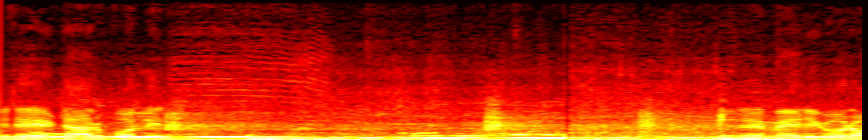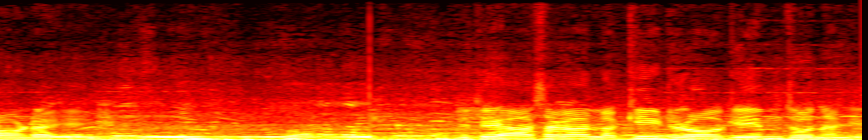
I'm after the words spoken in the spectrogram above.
इथे हे टार्पोलिन इथे मेरी गो राऊंड आहे. इथे हा सगळा लकी ड्रॉ गेम झोन आहे.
